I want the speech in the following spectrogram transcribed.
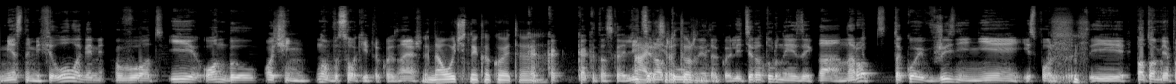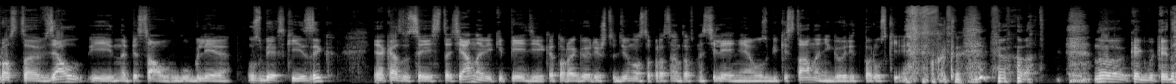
местными филологами, вот, и он был очень, ну, высокий такой, знаешь. Научный какой-то. Как, как, как это сказать? Литературный, а, литературный такой, литературный язык. Да, народ такой в жизни не использует. И потом я просто взял и написал в Гугле узбекский язык, и оказывается, есть статья на Википедии, которая говорит, что 90% населения Узбекистана не говорит по-русски. Ну, как бы, когда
